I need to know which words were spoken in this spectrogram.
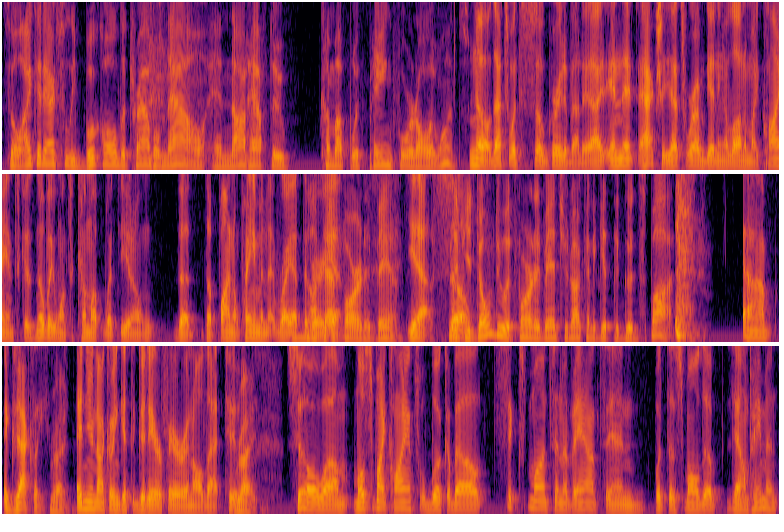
So I could actually book all the travel now and not have to come up with paying for it all at once. No, that's what's so great about it. I, and that actually, that's where I'm getting a lot of my clients because nobody wants to come up with you know the the final payment right at the not very that end. far in advance. Yeah. But So if you don't do it far in advance, you're not going to get the good spots. Um, exactly. Right. And you're not going to get the good airfare and all that too. Right. So um, most of my clients will book about six months in advance and put the small down payment,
